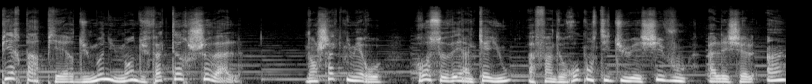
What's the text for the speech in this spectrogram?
pierre par pierre du monument du facteur cheval. Dans chaque numéro, recevez un caillou afin de reconstituer chez vous, à l'échelle 1,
